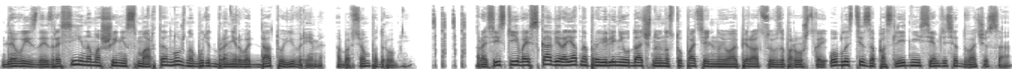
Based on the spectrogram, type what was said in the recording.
Для выезда из России на машине с марта нужно будет бронировать дату и время. Обо всем подробней. Российские войска, вероятно, провели неудачную наступательную операцию в Запорожской области за последние 72 часа.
